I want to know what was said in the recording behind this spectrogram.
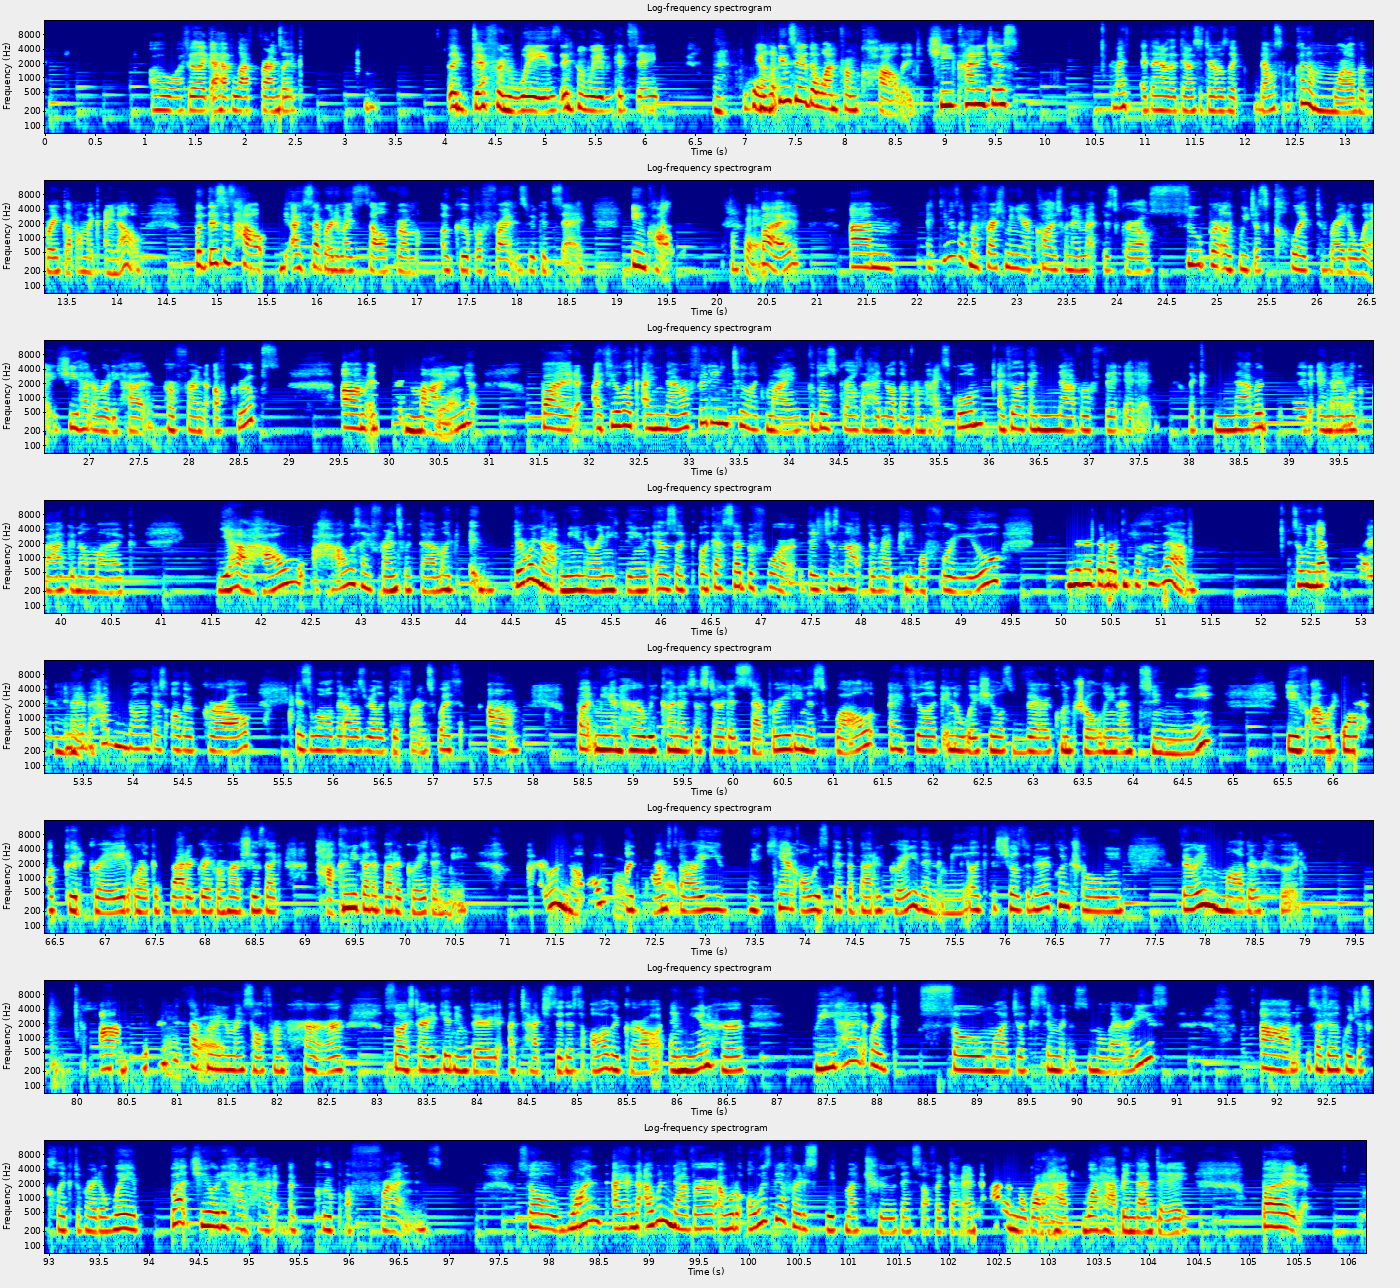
oh, I feel like I have left friends like like different ways in a way we could say. Okay, we can say the one from college. She kind of just my at the end of the day, my sister was like, that was kind of more of a breakup. I'm like, I know, but this is how I separated myself from a group of friends. We could say in college. Okay. But um I think it was like my freshman year of college when I met this girl. Super like we just clicked right away. She had already had her friend of groups um in mind. But I feel like I never fit into like mine those girls I had known them from high school. I feel like I never fit in it. Like never did. And I look back and I'm like yeah how how was i friends with them like it, they were not mean or anything it was like like i said before they're just not the right people for you you're not the right people for them so we never topic, and I had known this other girl as well that I was really good friends with. Um, but me and her, we kind of just started separating as well. I feel like in a way she was very controlling, and to me, if I would get a good grade or like a better grade from her, she was like, "How come you got a better grade than me?" I don't know. Oh, like, I'm sorry, you you can't always get the better grade than me. Like, she was very controlling, very motherhood. Um, I separated God. myself from her, so I started getting very attached to this other girl, and me and her, we had like so much like sim- similarities. Um, so I feel like we just clicked right away. But she already had had a group of friends. So one, I, I would never, I would always be afraid to speak my truth and stuff like that. And I don't know what I had, what happened that day, but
